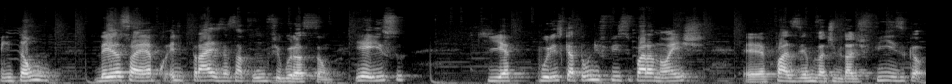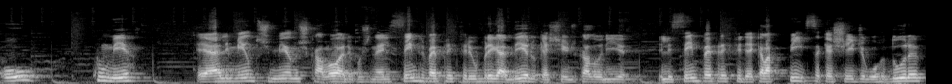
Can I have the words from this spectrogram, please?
Então, desde essa época, ele traz essa configuração. E é isso que é por isso que é tão difícil para nós é, fazermos atividade física ou comer é, alimentos menos calóricos, né? Ele sempre vai preferir o brigadeiro, que é cheio de caloria. Ele sempre vai preferir aquela pizza que é cheia de gordura.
